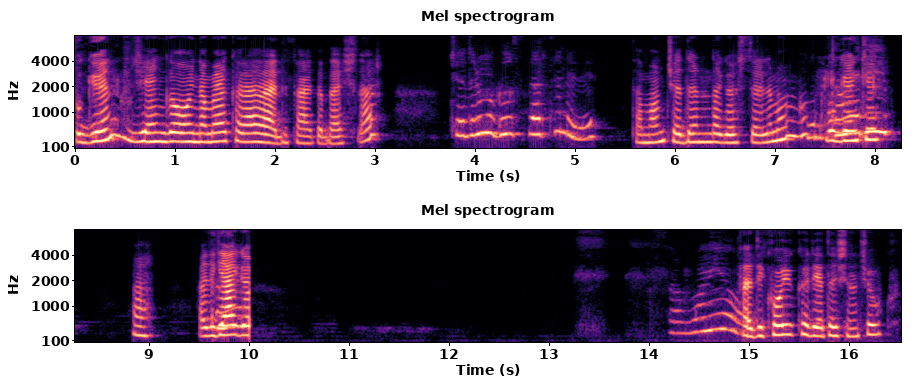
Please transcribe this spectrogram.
bugün Jenga oynamaya karar verdik arkadaşlar. Çadırımı göstersene bir. Tamam çadırını da gösterelim ama bu, bugünkü... Heh. Hadi gel gö- Sallanıyor. Hadi koy yukarıya taşını çabuk.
